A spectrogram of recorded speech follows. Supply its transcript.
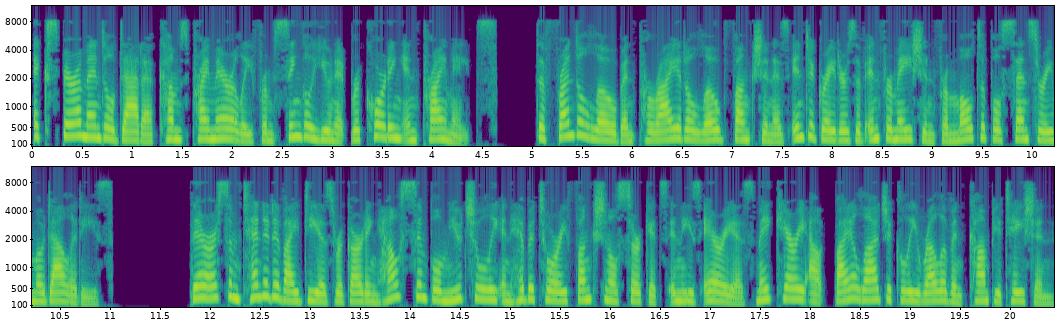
Experimental data comes primarily from single-unit recording in primates. The frontal lobe and parietal lobe function as integrators of information from multiple sensory modalities. There are some tentative ideas regarding how simple mutually inhibitory functional circuits in these areas may carry out biologically relevant computation.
